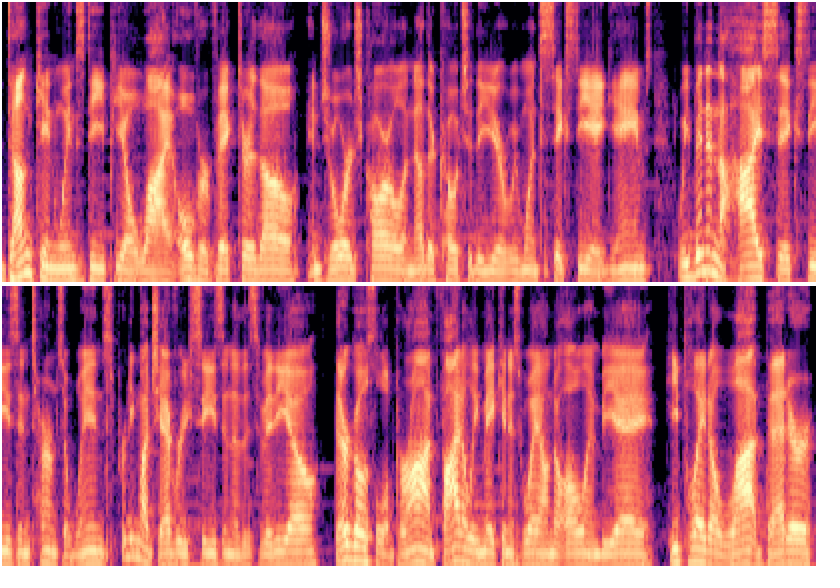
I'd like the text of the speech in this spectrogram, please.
Duncan wins DPOY over Victor, though, and George Karl, another coach of the year. We won 68 games. We've been in the high 60s in terms of wins pretty much every season of this video. There goes LeBron finally making his way onto All NBA. He played a lot better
